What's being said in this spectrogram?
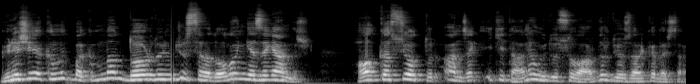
Güneşe yakınlık bakımından dördüncü sırada olan gezegendir. Halkası yoktur ancak iki tane uydusu vardır diyoruz arkadaşlar.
